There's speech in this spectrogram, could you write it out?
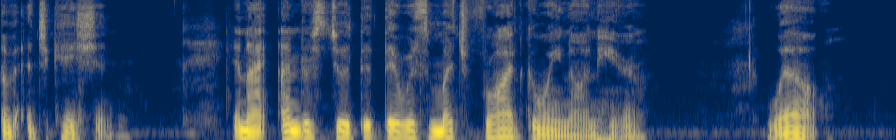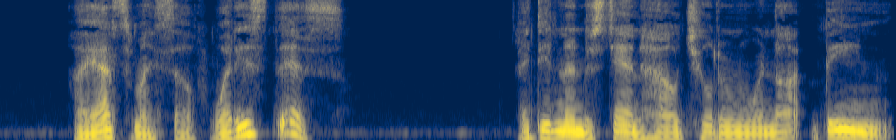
of education and I understood that there was much fraud going on here, well, I asked myself, what is this? I didn't understand how children were not being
